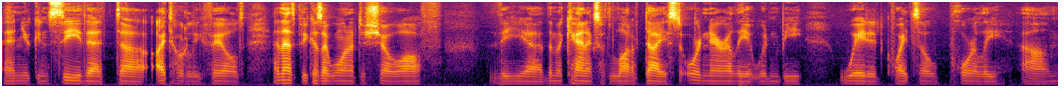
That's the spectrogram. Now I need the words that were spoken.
And you can see that uh, I totally failed, and that's because I wanted to show off the uh, the mechanics with a lot of dice. Ordinarily, it wouldn't be weighted quite so poorly. Um,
